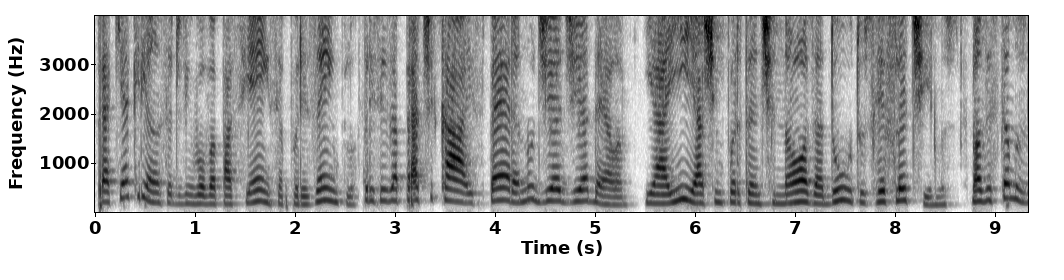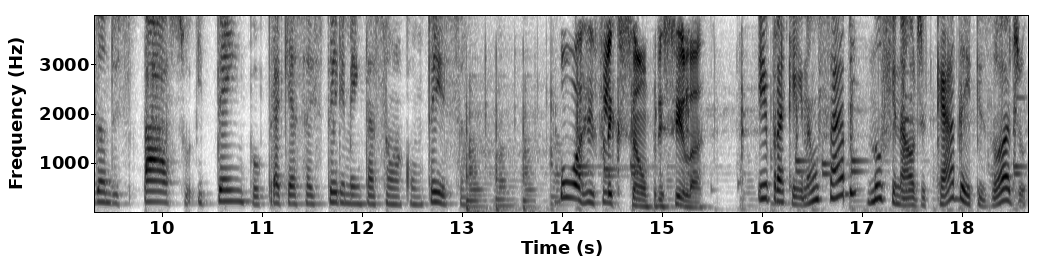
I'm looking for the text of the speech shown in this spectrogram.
Para que a criança desenvolva paciência, por exemplo, precisa praticar a espera no dia a dia dela. E aí acho importante nós, adultos, refletirmos. Nós estamos dando espaço e tempo para que essa experimentação aconteça? Boa reflexão, Priscila. E para quem não sabe, no final de cada episódio,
